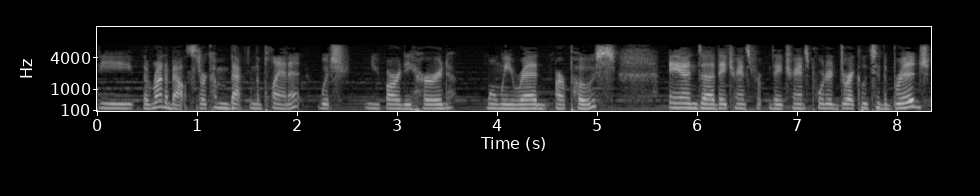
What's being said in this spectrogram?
the the runabouts that are coming back from the planet, which you've already heard when we read our posts, and uh, they transfer they transported directly to the bridge,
